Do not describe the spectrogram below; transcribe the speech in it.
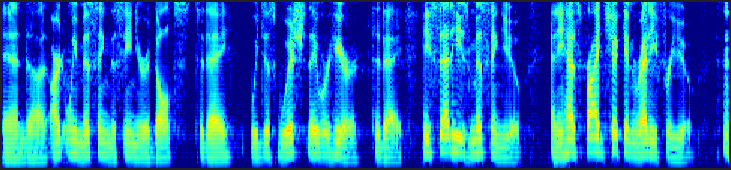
And uh, aren't we missing the senior adults today? We just wish they were here today. He said he's missing you, and he has fried chicken ready for you.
